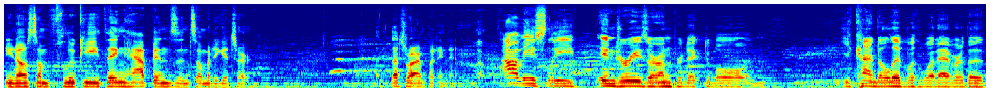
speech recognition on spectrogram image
you know some fluky thing happens and somebody gets hurt. That's where I'm putting it. Obviously, injuries are unpredictable, and you kind of live with whatever the,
